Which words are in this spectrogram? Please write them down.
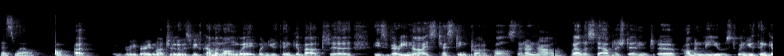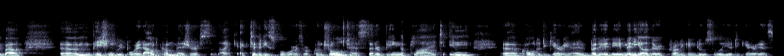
as well. Oh, I agree very much. And Louis, we've come a long way when you think about uh, these very nice testing protocols that are now well established and uh, commonly used. When you think about um, patient reported outcome measures like activity scores or control tests that are being applied in uh, cold urticaria, but in, in many other chronic inducible urticarias.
